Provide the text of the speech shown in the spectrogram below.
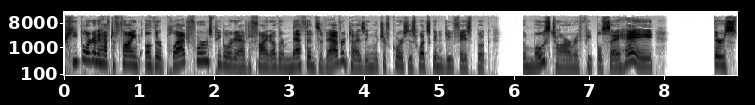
people are going to have to find other platforms. People are going to have to find other methods of advertising, which, of course, is what's going to do Facebook the most harm if people say, hey, there's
